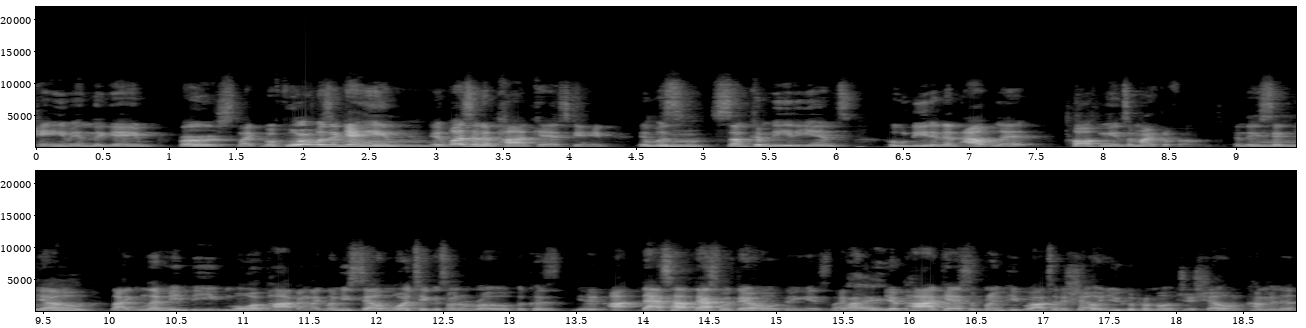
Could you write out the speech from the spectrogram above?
came in the game first. Like before it was a game, Mm. it wasn't a podcast game. It was Mhm. some comedians who needed an outlet talking into microphones. And they said, "Yo, Mhm. like, let me be more popping. Like, let me sell more tickets on the road because you I, that's how that's what their whole thing is. Like, Right. your podcast will bring people out to the show. You can promote your show. I'm coming to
